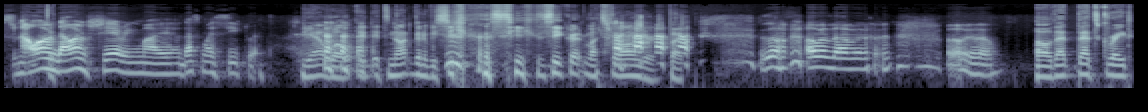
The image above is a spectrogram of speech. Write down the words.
So now I'm now I'm sharing my. Uh, that's my secret. Yeah, well, it, it's not going to be secret, secret much longer, but. So I will never. Oh yeah. Oh, that that's great.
